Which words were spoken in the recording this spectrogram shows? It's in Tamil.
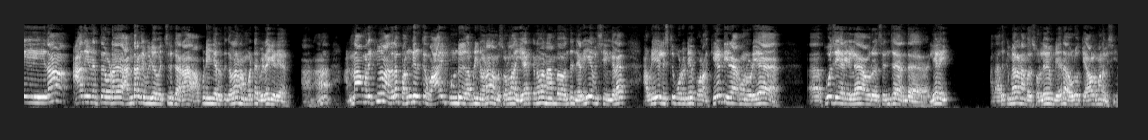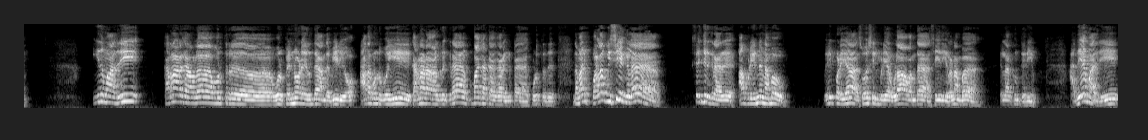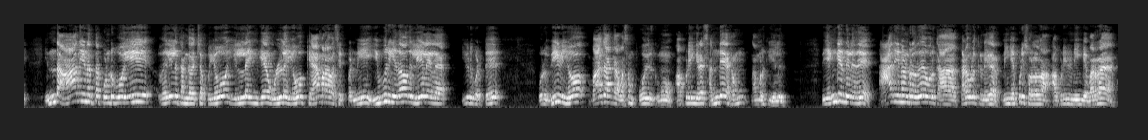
தான் ஆதீனத்தோட அந்தரங்க வீடியோ வச்சுருக்காரா அப்படிங்கிறதுக்கெல்லாம் நம்மகிட்ட விடை கிடையாது. ஆனால் அண்ணாமலைக்கும் அதில் பங்கு இருக்க வாய்ப்புண்டு அப்படின்னு வேணால் நம்ம சொல்லலாம். ஏற்கனவே நாம் வந்து நிறைய விஷயங்களை அப்படியே லிஸ்ட்டு போட்டுகிட்டே போகலாம் கேடி ராகவனுடைய பூஜை அறையில் அவர் செஞ்ச அந்த லீலை அது அதுக்கு மேலே நம்ம சொல்லவே முடியாது. அவ்வளோ கேவலமான விஷயம். இது மாதிரி கர்நாடகாவில் ஒருத்தர் ஒரு பெண்ணோட இருந்த அந்த வீடியோ அதை கொண்டு போய் கர்நாடகாவில் இருக்கிற பாஜகக்காரங்கிட்ட கொடுத்தது. இந்த மாதிரி பல விஷயங்களை செஞ்சிருக்கிறாரு அப்படின்னு நம்ம வெளிப்படையாக சோஷியல் மீடியா உலா வந்த செய்திகளை நம்ம எல்லாருக்கும் தெரியும். அதே மாதிரி இந்த ஆதீனத்தை கொண்டு போய் வெளியில் தங்க வச்சப்பையோ இல்லை இங்கே உள்ளேயோ கேமராவை செட் பண்ணி இவர் ஏதாவது லீலையில் ஈடுபட்டு ஒரு வீடியோ பாஜக வசம் போயிருக்குமோ அப்படிங்கிற சந்தேகம் நம்மளுக்கு எழுது. இது எங்கேருந்து எழுது? ஆதீனன்றது ஒரு க- கடவுளுக்கு நிகர். நீங்கள் எப்படி சொல்லலாம் அப்படின்னு நீங்கள் வர்ற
